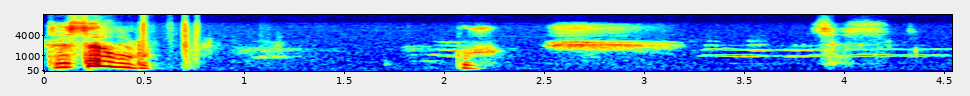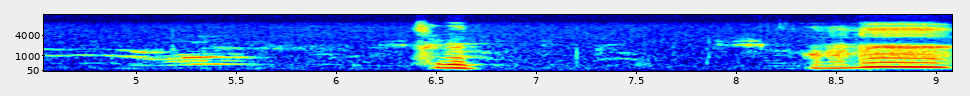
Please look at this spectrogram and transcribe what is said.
Testere buldum. Dur. Ses. Sakın. Ananı.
